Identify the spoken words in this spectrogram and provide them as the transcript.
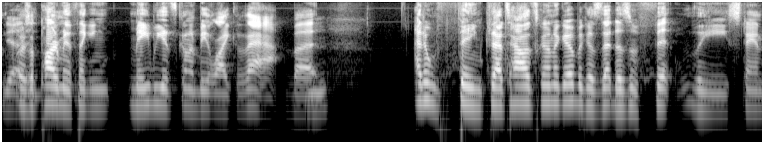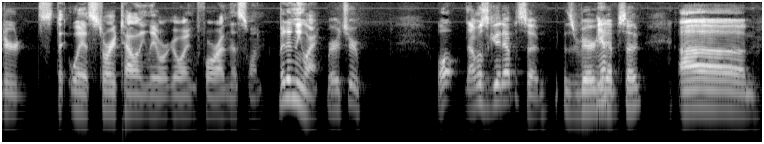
Yeah, there's a part of me thinking maybe it's going to be like that, but Mm-hmm. I don't think that's how it's going to go because that doesn't fit the standard st- way of storytelling they were going for on this one. But anyway, Very true. Well, that was a good episode. It was a very good Yeah. episode. Um,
